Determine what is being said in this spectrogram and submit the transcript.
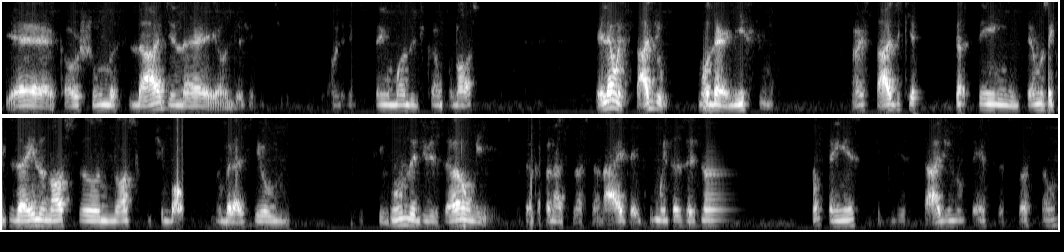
que é Kaohsiung, uma cidade, né, onde a gente, onde a gente tem um mando de campo nosso. Ele é um estádio moderníssimo. É um estádio que, assim, temos equipes aí no nosso, no nosso futebol no Brasil, segunda divisão e campeonatos nacionais, aí que muitas vezes não, não tem esse tipo de estádio, não tem essa situação.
